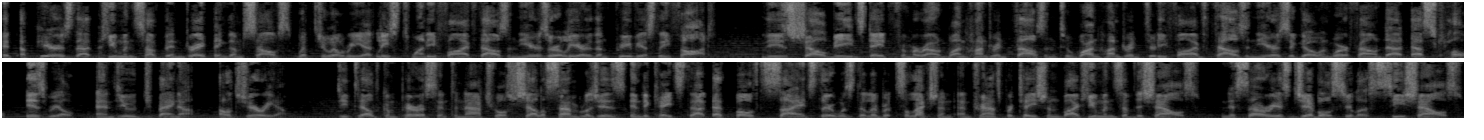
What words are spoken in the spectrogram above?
It appears that humans have been draping themselves with jewelry at least 25,000 years earlier than previously thought. These shell beads date from around 100,000 to 135,000 years ago and were found at Es Skhul, Israel, and Oued Djebbana, Algeria. Detailed comparison to natural shell assemblages indicates that at both sites there was deliberate selection and transportation by humans of the shells, Nassarius gibbosulus seashells,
